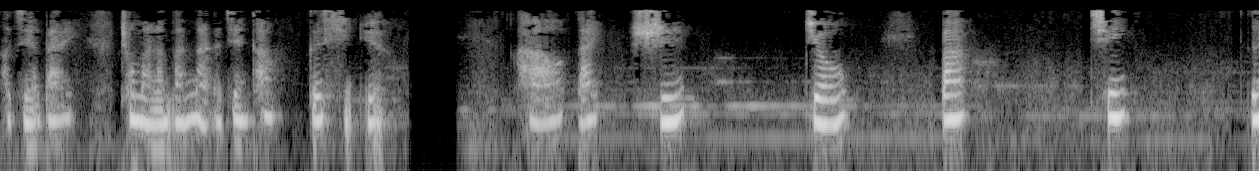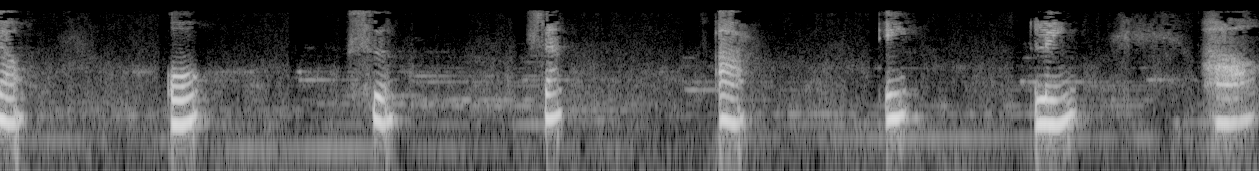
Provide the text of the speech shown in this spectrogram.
和洁白，充满了满满的健康跟喜悦。好，来，十、九、八、七、六、五、四、三、二。一零，好，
